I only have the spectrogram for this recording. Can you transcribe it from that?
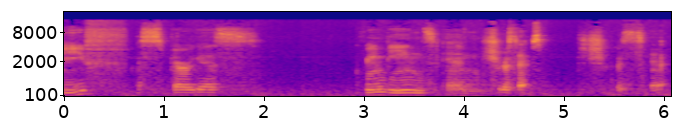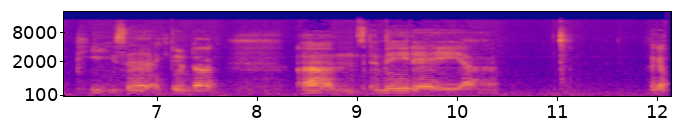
Beef, asparagus, green beans, and sugar snaps. Sugar snap peas. Eh, I can't even talk um, made a uh, like a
